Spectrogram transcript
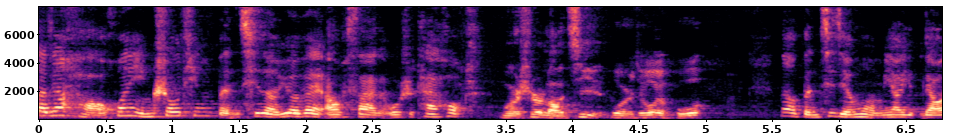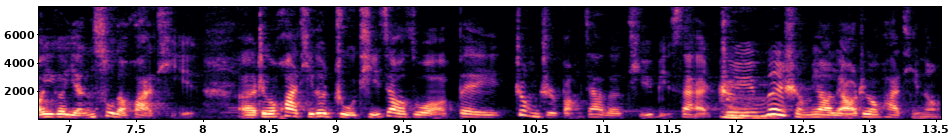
大家好，欢迎收听本期的越位 Offside，我是太后。我是老纪，我是九尾狐。那本期节目我们要聊一个严肃的话题，呃，这个话题的主题叫做被政治绑架的体育比赛。至于为什么要聊这个话题呢？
